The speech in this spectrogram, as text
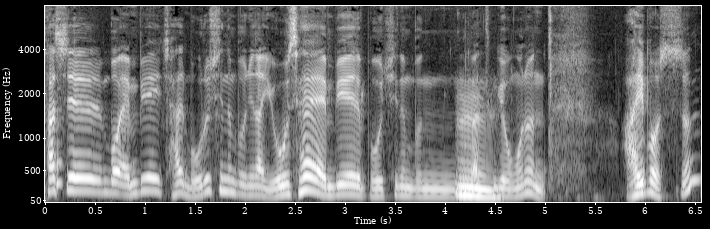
사실 뭐 NBA 잘 모르시는 분이나 요새 NBA를 보시는 분 음. 같은 경우는 아이버슨,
